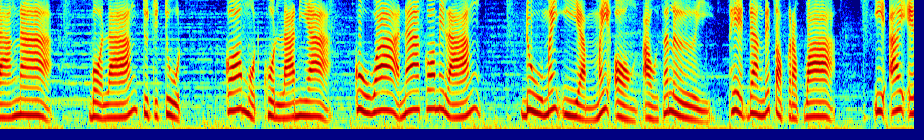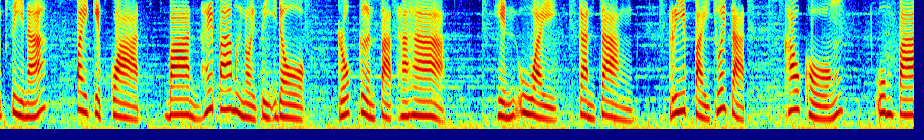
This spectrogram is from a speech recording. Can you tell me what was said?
ล้างหน้า บ่ล้างจุดๆๆก็หมดคนละเนี่ย กูว่าหน้าก็ไม่ล้าง ดูไม่เอี่ยมไม่อ่องเอาซะเลย เพจดังได้ตอบกลับว่า EIFC นะ ไปเก็บกวาด บ้านให้ป้ามึงหน่อยสีอีดอก รกเกินสัตว์ฮ่าฮ่าเห็นอวย กันจัง รีบไปช่วยจัด เข้าของ อุ้มป้า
